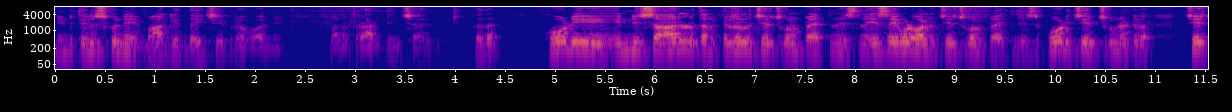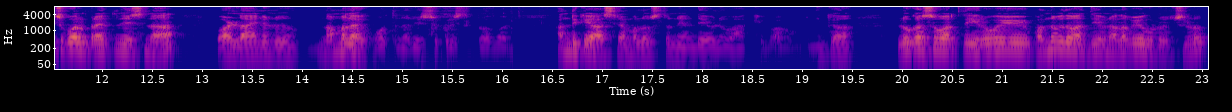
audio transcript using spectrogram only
నిన్ను తెలుసుకునే భాగ్యం దయచే ప్రభా అని మనం ప్రార్థించాలి కదా. కోడి ఎన్నిసార్లు తన పిల్లలను చేర్చుకోవాలని ప్రయత్నం చేసినా ఏసై కూడా వాళ్ళని చేర్చుకోవాలని ప్రయత్నం చేసి కోడి చేర్చుకున్నట్టుగా చేర్చుకోవాలని ప్రయత్నం చేసినా వాళ్ళు ఆయనను నమ్మలేకపోతున్నారు యేసుక్రీస్తు ప్రభు అందుకే ఆ శ్రమలు వస్తున్నాయని దేవుని వాక్యం బాగుంటుంది. ఇంకా లూకాసు వార్త ఇరవై పంతొమ్మిదవ అధ్యాయం నలభై ఒకటి వచ్చినలో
